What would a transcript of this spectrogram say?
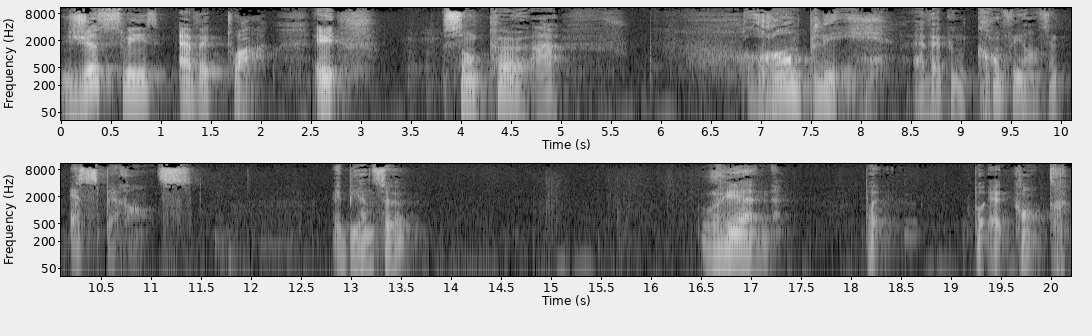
je suis avec toi. Et son cœur a rempli avec une confiance, une espérance. Et bien sûr, rien peut, peut être contre.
